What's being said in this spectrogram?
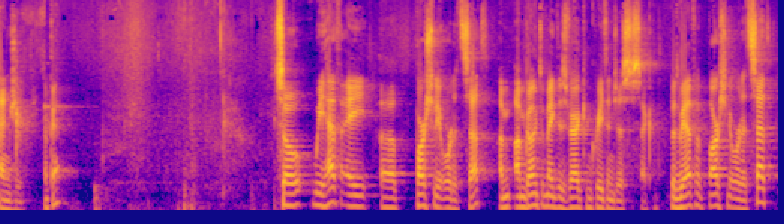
and g. Okay? So we have a uh, partially ordered set. I'm, I'm going to make this very concrete in just a second. But we have a partially ordered set,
